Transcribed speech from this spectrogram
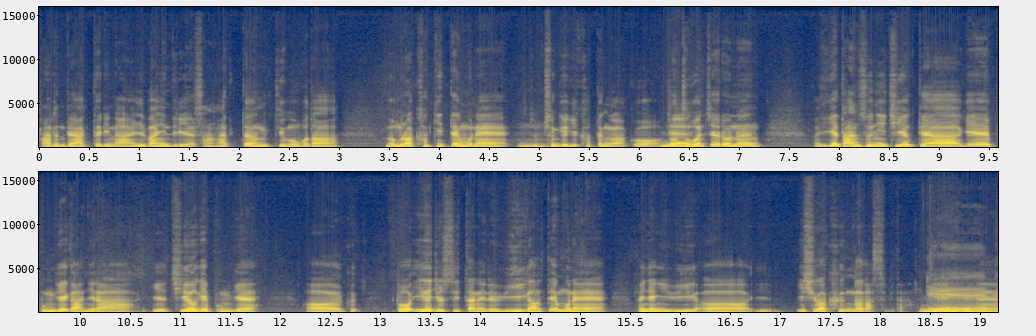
다른 대학들이나 일반인들이 예상했던 규모보다 너무나 컸기 때문에 음. 좀 충격이 컸던 것 같고 네. 또두 번째로는 이게 단순히 지역 대학의 붕괴가 아니라 이게 지역의 붕괴 어, 그, 로 이어질 수 있다는 이런 위기감 때문에 굉장히 위, 어, 이- 이슈가 큰 것 같습니다. 네. 예, 예. 예.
